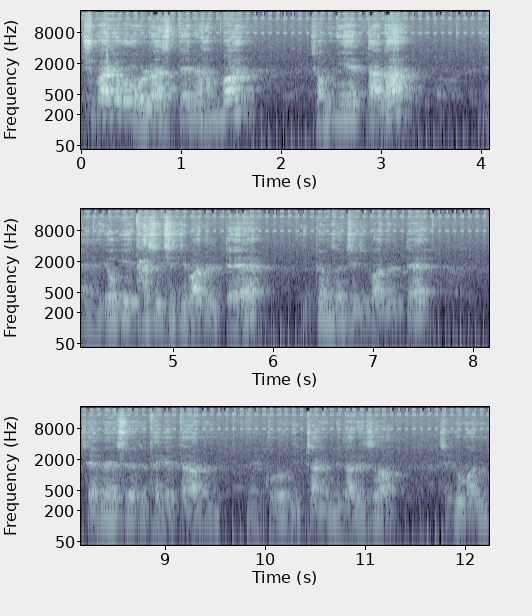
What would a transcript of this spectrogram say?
추가적으로 올라왔을 때는 한번 정리했다가 예, 여기 다시 지지받을 때 이평선 지지받을 때 재매수해도 되겠다라는 예, 그런 입장입니다. 그래서 지금은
